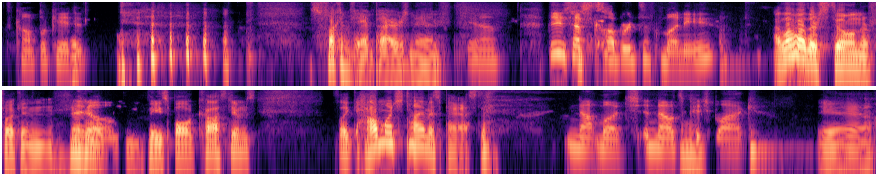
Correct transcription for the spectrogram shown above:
It's complicated. These fucking vampires, man. Yeah. They just have Just- cupboards of money. I love how they're still in their fucking you I know, baseball costumes. It's like how much time has passed? Not much. And now it's pitch black. yeah.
